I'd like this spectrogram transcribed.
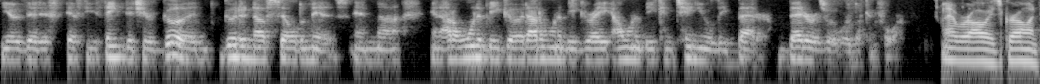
You know that if if you think that you're good, good enough seldom is. And uh, and I don't want to be good. I don't want to be great. I want to be continually better. Better is what we're looking for that we're always growing.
